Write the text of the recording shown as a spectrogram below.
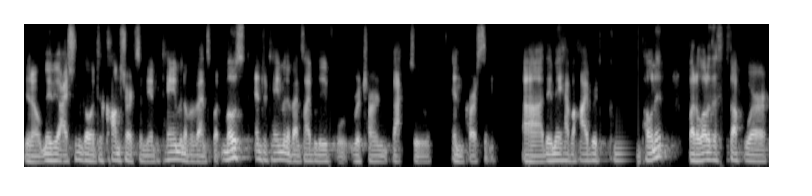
you know, maybe I shouldn't go into concerts and the entertainment of events, but most entertainment events, I believe, will return back to in person. Uh, they may have a hybrid component, but a lot of the stuff where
